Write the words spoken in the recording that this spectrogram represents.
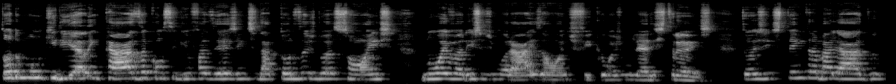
todo mundo queria ela em casa, conseguiu fazer a gente dar todas as doações no Evaristo de Moraes, onde ficam as mulheres trans. Então, a gente tem trabalhado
